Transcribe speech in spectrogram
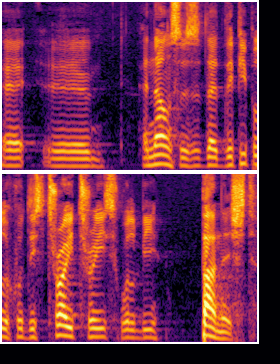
uh, uh, announces that the people who destroy trees will be punished.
